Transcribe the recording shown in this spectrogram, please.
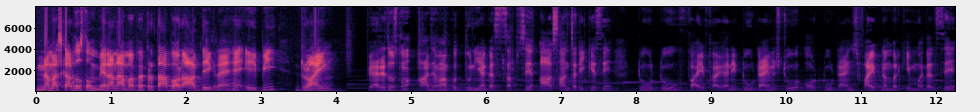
नमस्कार दोस्तों, मेरा नाम अभय प्रताप और आप देख रहे हैं एपी ड्राइंग प्यारे दोस्तों, आज हम आपको दुनिया का सबसे आसान तरीके से टू टू फाइव फाइव यानी टू टाइम्स टू और टू टाइम्स फाइव नंबर की मदद से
